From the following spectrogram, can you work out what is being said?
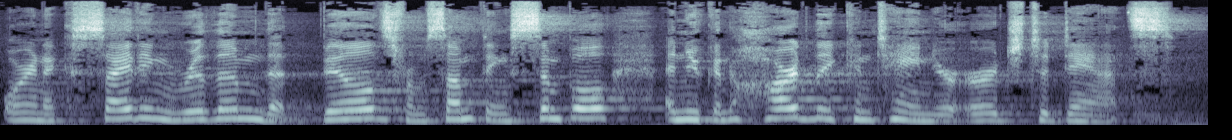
or an exciting rhythm that builds from something simple and you can hardly contain your urge to dance,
